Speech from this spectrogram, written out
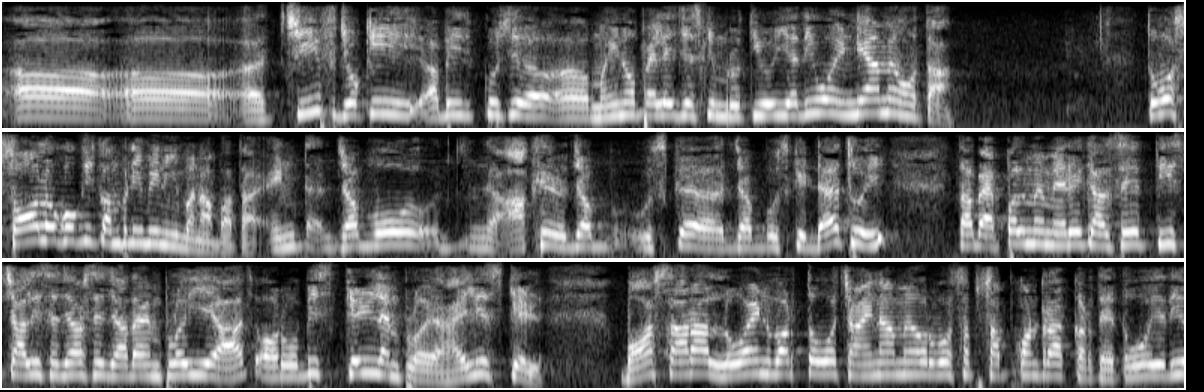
आ, आ, चीफ जो कि अभी कुछ महीनों पहले जिसकी मृत्यु हुई यदि वो इंडिया में होता तो वो सौ लोगों की कंपनी भी नहीं बना पाता। जब वो, आखिर जब उसके, जब उसकी डेथ हुई, तब एप्पल में मेरे ख्याल से 30-40 हज़ार से ज़्यादा एम्प्लॉई है आज, और वो भी स्किल्ड एम्प्लॉय है हाईली स्किल्ड बहुत सारा लो एंड वर्क तो वो चाइना में और वो सब सब कॉन्ट्रैक्ट करते हैं। तो वो यदि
